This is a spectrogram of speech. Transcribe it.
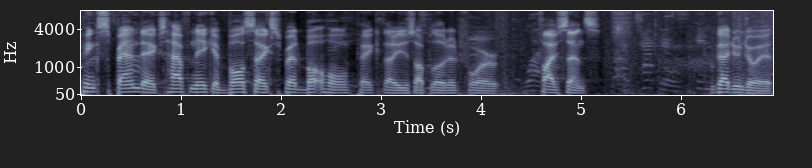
pink spandex half naked ball sack spread butthole pic that I just uploaded for five cents. I'm glad you enjoy it.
